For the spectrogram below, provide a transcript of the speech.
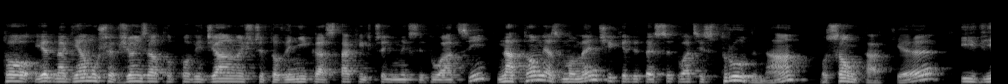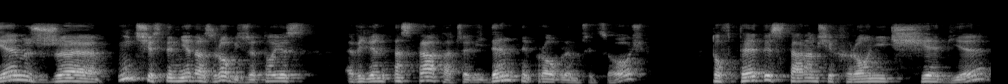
to jednak ja muszę wziąć za to odpowiedzialność, czy to wynika z takich czy innych sytuacji. Natomiast w momencie, kiedy ta sytuacja jest trudna, bo są takie, i wiem, że nic się z tym nie da zrobić, że to jest ewidentna strata, czy ewidentny problem, czy coś, to wtedy staram się chronić siebie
